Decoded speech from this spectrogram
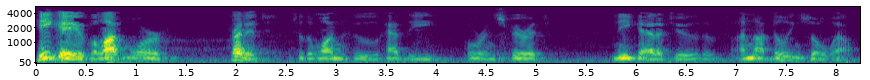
he gave a lot more credit to the one who had the poor in spirit, meek attitude of, I'm not doing so well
